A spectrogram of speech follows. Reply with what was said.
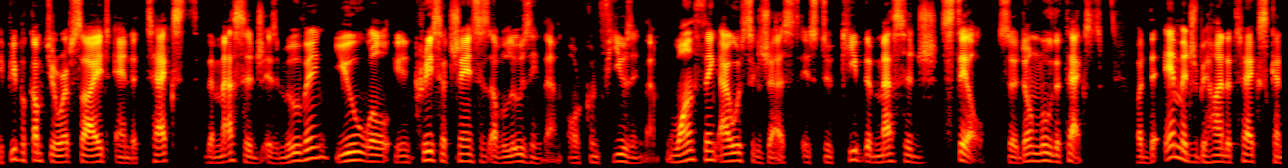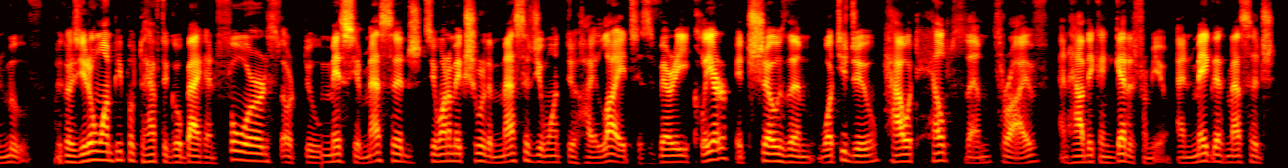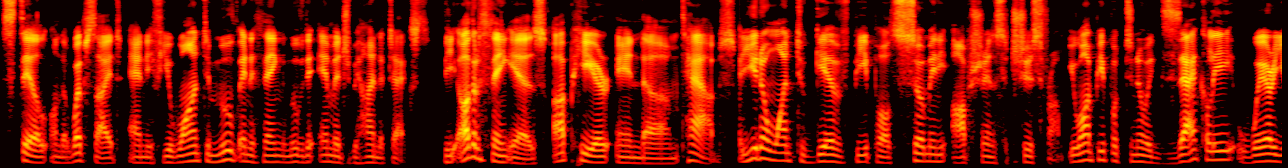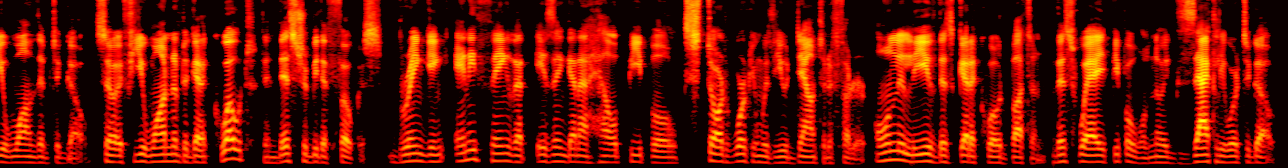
If people come to your website and the text, the message is moving, you will increase the chances of losing them or confusing them. One thing I would suggest is to keep the message still. So don't move the text but the image behind the text can move because you don't want people to have to go back and forth or to miss your message. So you want to make sure the message you want to highlight is very clear. It shows them what you do, how it helps them thrive, and how they can get it from you. And make that message still on the website. And if you want to move anything, move the image behind the text. The other thing is up here in um, tabs, you don't want to give people so many options to choose from. You want people to know exactly where you want them to go. So if you want them to get a quote, then this should be the focus. Bringing anything that isn't to help people start working with you down to the footer. Only leave this get a quote button. This way, people will know exactly where to go.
